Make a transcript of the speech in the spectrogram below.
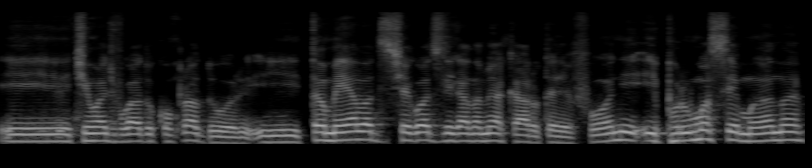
e tinha um advogado do comprador. E também ela chegou a desligar na minha cara o telefone, e por uma semana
